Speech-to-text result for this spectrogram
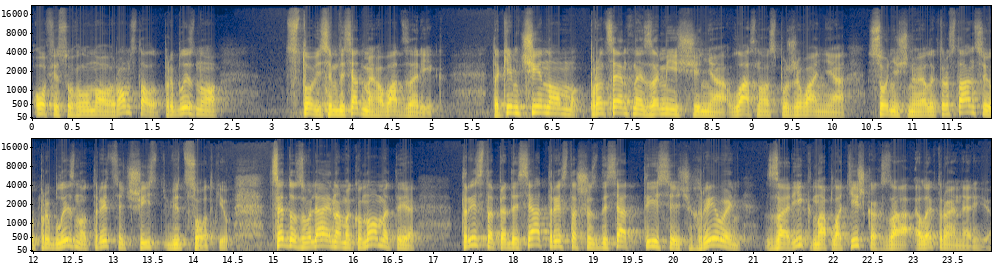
офісу головного Ромстал приблизно 180 МВт за рік. Таким чином, процентне заміщення власного споживання сонячною електростанцією приблизно 36%. Це дозволяє нам економити 350-360 тисяч гривень за рік на платіжках за електроенергію.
